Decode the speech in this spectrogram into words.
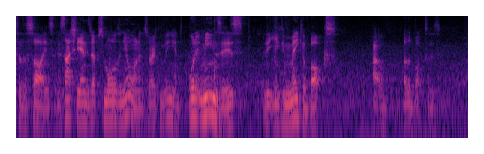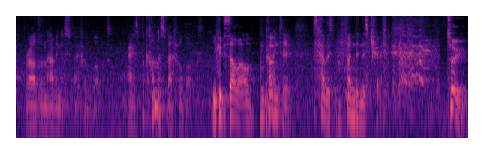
to the size, and it's actually ended up smaller than your one. It's very convenient. What it means is that you can make a box out of other boxes rather than having a special box. And it's become a special box. You could sell that on. I'm going to. That's how this we're funding this trip. Two,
